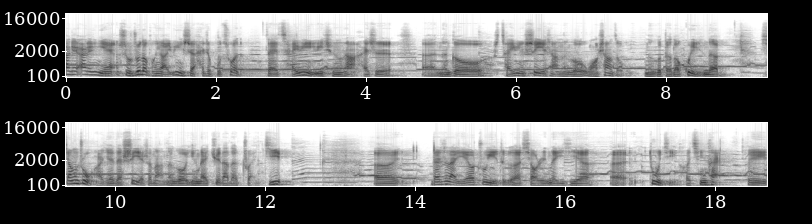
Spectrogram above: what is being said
二零二零年属猪的朋友，运势还是不错的，在财运运程上还是呃能够财运事业上能够往上走，能够得到贵人的相助，而且在事业上呢能够迎来巨大的转机。呃，但是呢也要注意这个小人的一些呃妒忌和侵害，所以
